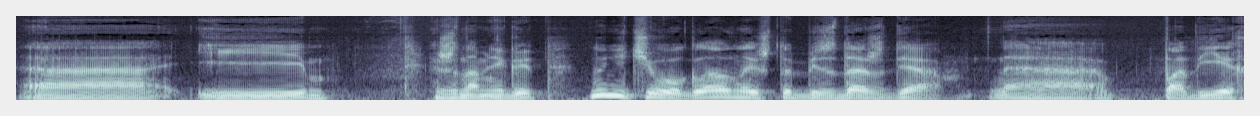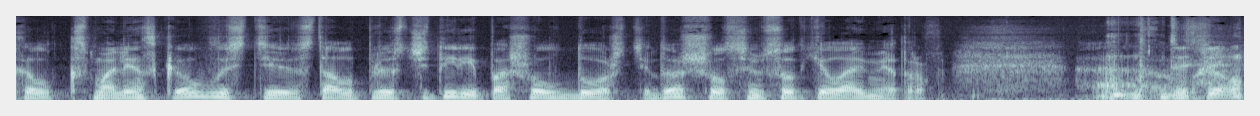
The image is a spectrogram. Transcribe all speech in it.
а, и Жена мне говорит, ну ничего, главное, что без дождя. А, подъехал к Смоленской области, стало плюс 4 и пошел дождь. И дождь шел 700 километров. То есть он,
